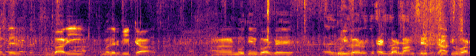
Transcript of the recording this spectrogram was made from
আমাদের বাড়ি, আমাদের ভিটা নদীর গর্ভে দুইবার, একবার ভাঙছে, দ্বিতীয়বার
